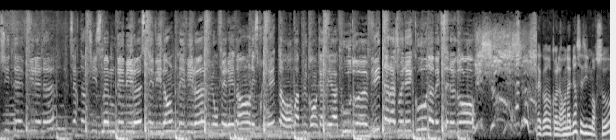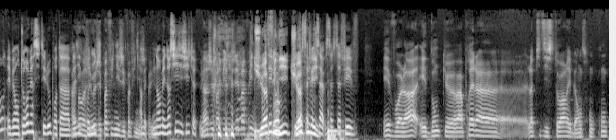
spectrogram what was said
La petite est vilaine, certains disent même débileuse, c'est évident que les vileuses lui ont fait les dents, l'esprit n'étant pas plus grand dé à coudre, vite elle a joué des coudes avec ses deux grands. D'accord, donc on a, on a bien saisi le morceau. Eh bien, on te remercie Thélo pour ta vas-y chronique. j'ai pas fini, j'ai pas fini. Ah, j'ai bah, pas fini. non, mais non, si, si, si. tu- Non, j'ai pas fini, j'ai pas fini. Tu as Thélo, fini, tu as ça fini. Fait, ça, ça, ça fait. Et voilà, et donc euh, après la, la petite histoire, et ben on se rend compte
